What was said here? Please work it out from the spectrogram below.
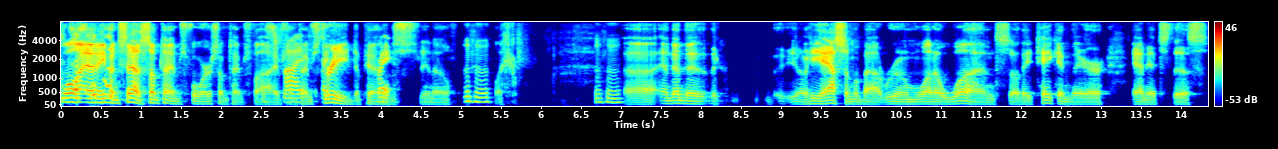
Well, and it even says sometimes four, sometimes five, five, sometimes right. three, depends, you know. hmm Like, hmm uh, and then the, the, you know, he asks them about room 101. So they take him there, and it's this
